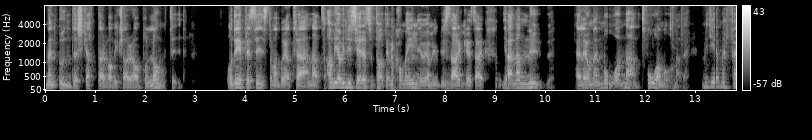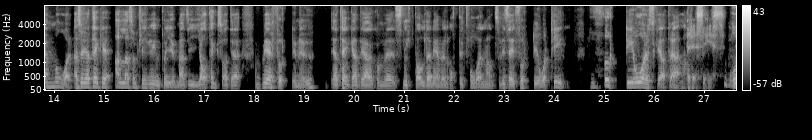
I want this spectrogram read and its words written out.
Men underskattar vad vi klarar av på lång tid. Och det är precis när man börjar träna. Att, ah, men jag vill ju se resultat, jag vill komma in i och jag vill bli mm, mm, starkare. Mm. Så här, gärna nu. Eller om en månad, två månader. Men ge mig fem år. Alltså jag tänker alla som kliver in på gym. Alltså jag tänker så att jag, jag är 40 nu. Jag tänker att jag kommer, snittåldern är väl 82 eller något. Så vi säger 40 år till. 40 år ska jag träna. Precis. Och,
